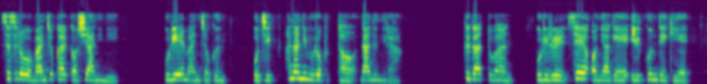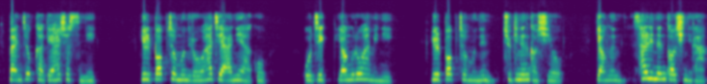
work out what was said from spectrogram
스스로 만족할 것이 아니니 우리의 만족은 오직 하나님으로부터 나느니라. 그가 또한 우리를 새 언약의 일꾼 되기에 만족하게 하셨으니 율법 조문으로 하지 아니하고 오직 영으로 함이니 율법 조문은 죽이는 것이요 영은 살리는 것이니라.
